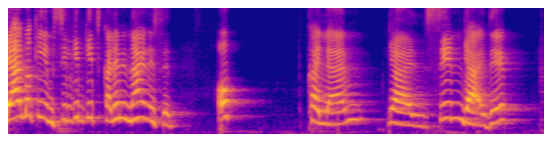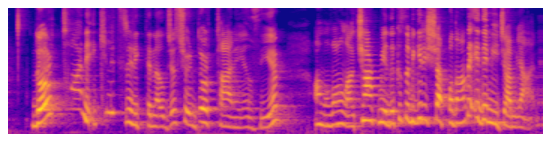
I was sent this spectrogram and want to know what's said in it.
Gel bakayım sil gibi git kalemim neredesin? Hop kalem gelsin geldi. Dört tane iki litrelikten alacağız. Şöyle dört tane yazayım. Ama vallahi çarpmaya da kısa bir giriş yapmadan da edemeyeceğim yani.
